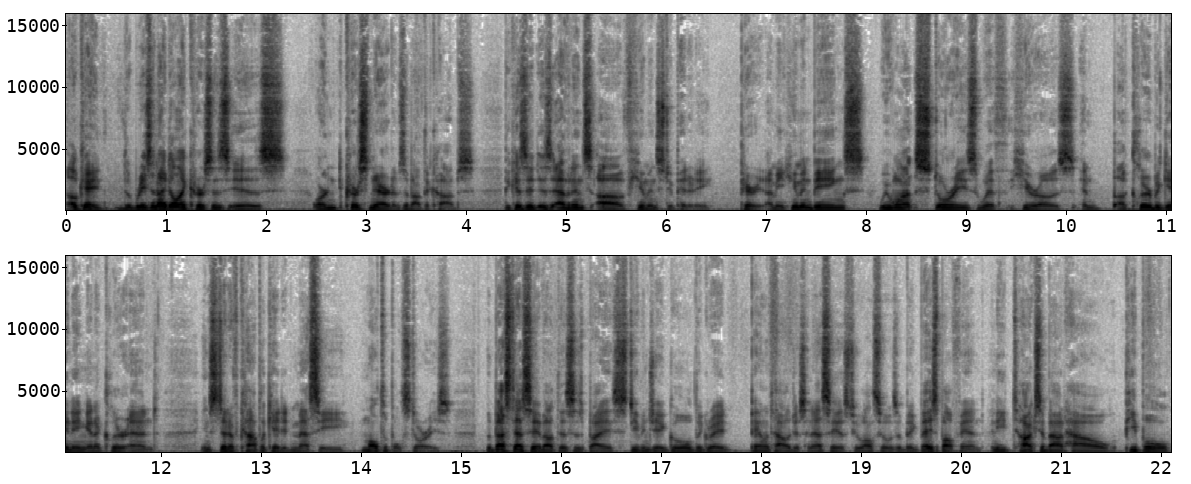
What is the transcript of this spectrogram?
Okay, the reason I don't like curses is, or curse narratives about the Cubs, because it is evidence of human stupidity. Period. I mean, human beings, we want stories with heroes and a clear beginning and a clear end instead of complicated, messy, multiple stories. The best essay about this is by Stephen Jay Gould, the great paleontologist and essayist who also was a big baseball fan. And he talks about how people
